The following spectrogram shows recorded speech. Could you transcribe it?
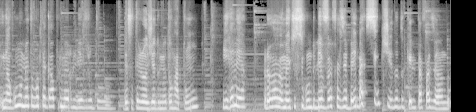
em algum momento eu vou pegar o primeiro livro do, dessa trilogia do Milton Ratum e reler. Provavelmente o segundo livro vai fazer bem mais sentido do que ele tá fazendo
